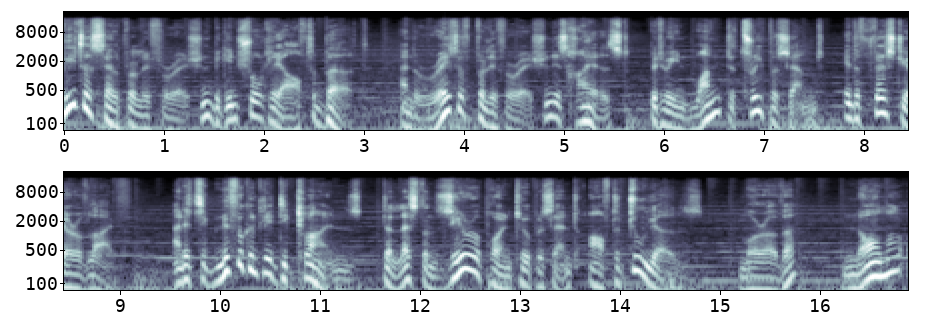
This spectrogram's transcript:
Beta cell proliferation begins shortly after birth and the rate of proliferation is highest between 1 to 3% in the first year of life and it significantly declines to less than 0.2% after 2 years. Moreover, normal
